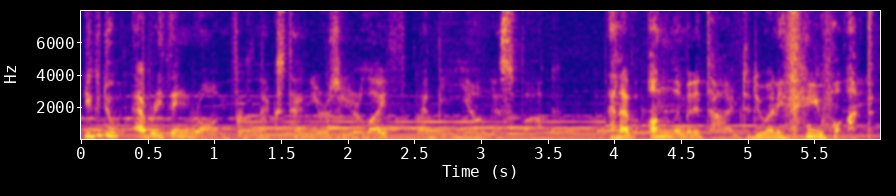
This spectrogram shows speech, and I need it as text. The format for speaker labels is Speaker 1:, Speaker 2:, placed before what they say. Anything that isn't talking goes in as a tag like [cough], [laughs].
Speaker 1: You could do everything wrong for the next 10 years of your life and be young as fuck and have unlimited time to do anything [laughs] you want.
